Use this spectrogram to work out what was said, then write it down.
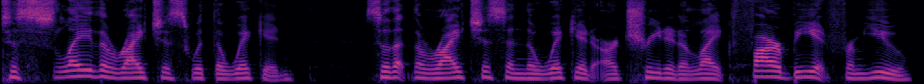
to slay the righteous with the wicked, so that the righteous and the wicked are treated alike. Far be it from you.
